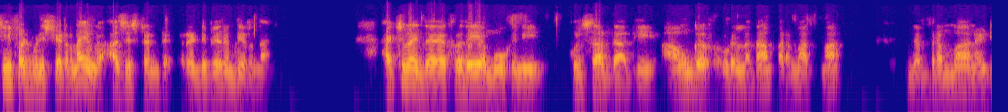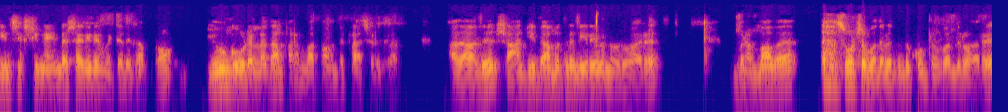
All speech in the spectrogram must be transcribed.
சீஃப் அட்மினிஸ்ட்ரேட்டர்னா இவங்க அசிஸ்டன்ட் ரெண்டு பேரும் இப்படி இருந்தாங்க. ஆக்சுவலா இந்த ஹிருதய மோகினி குல்சார் தாதி அவங்க உடல்ல தான் பரமாத்மா இந்த பிரம்மா நைன்டீன் சிக்ஸ்டி நைன்ல சரீரம் விட்டதுக்கு அப்புறம் இவங்க உடல்ல தான் பரமாத்மா வந்து கிளாஸ் எடுக்கிறார். அதாவது சாந்தி தாமத்துல இருந்து இறைவன் வருவாரு. பிரம்மாவை சூட்ச முதல்ல இருந்து கூட்டு வந்துருவாரு.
